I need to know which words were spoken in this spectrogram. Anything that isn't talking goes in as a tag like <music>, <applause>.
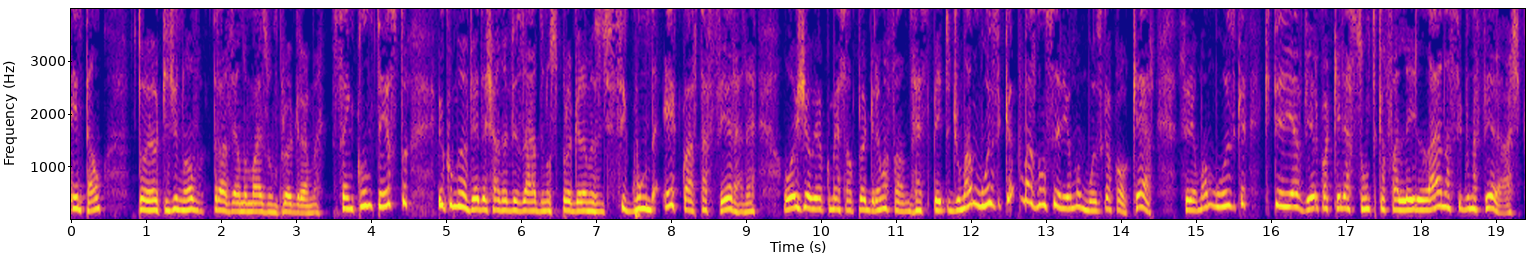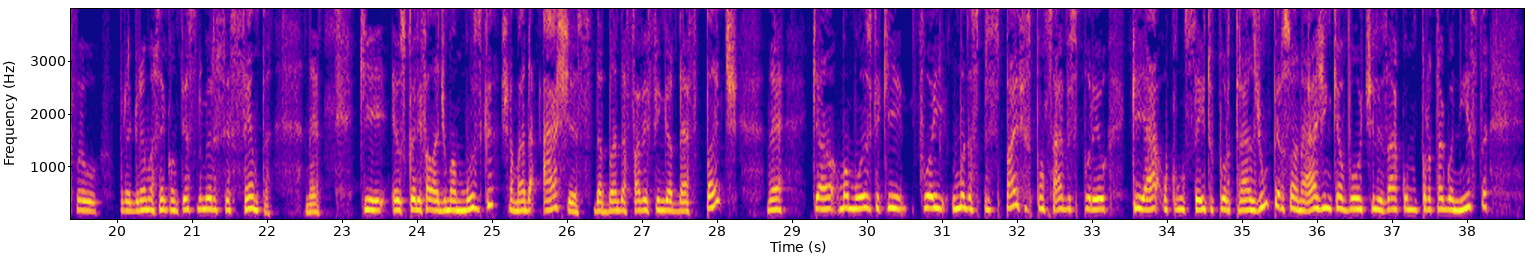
Então, tô eu aqui de novo trazendo mais um programa sem contexto e como eu havia deixado avisado nos programas de segunda e quarta-feira, né? Hoje eu ia começar o programa falando a respeito de uma música, mas não seria uma música qualquer, seria uma música que teria a ver com aquele assunto que eu falei lá na segunda-feira. Acho que foi o programa sem contexto número 60, né? Que eu escolhi falar de uma música chamada Ashes da banda Five Finger Death Punch, né? Que é uma música que foi uma das principais responsáveis por eu criar o conceito por trás de um personagem que eu vou utilizar como protagonista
